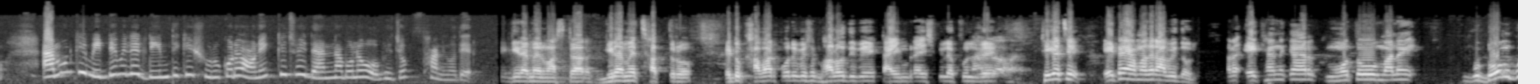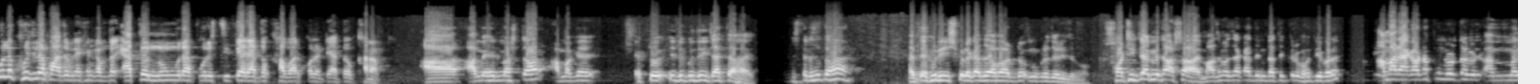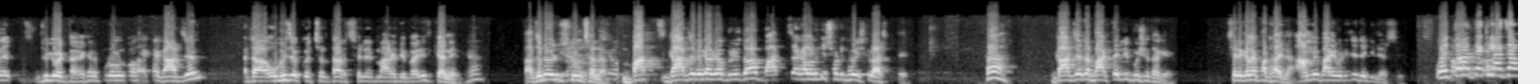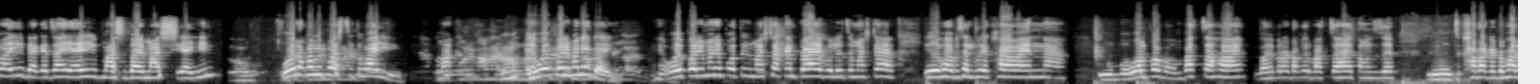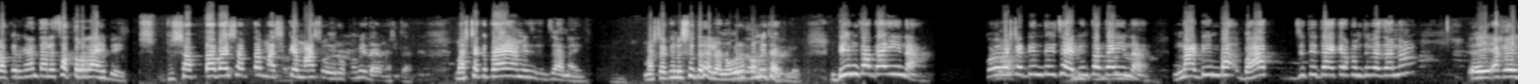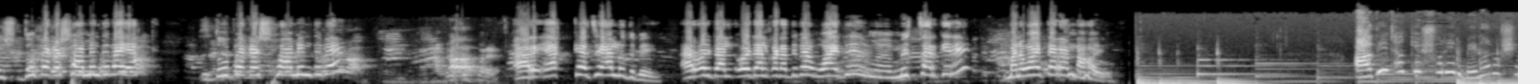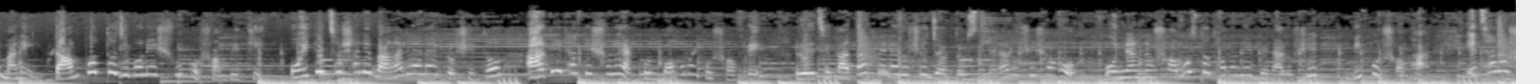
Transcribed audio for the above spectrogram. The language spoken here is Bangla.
এমনকি মিড ডে মিলের ডিম থেকে শুরু করে অনেক কিছুই দেন না বলেও অভিযোগ স্থানীয়দের। গ্রামের মাস্টার গ্রামের ছাত্র একটু খাবার পরিবেশ ভালো দিবে টাইমটা স্কুলে খুলবে ঠিক আছে? এটাই আমাদের আবেদন। আর এখানকার মতো মানে ডোমগুলো খুঁজলে পাওয়া যাবে না এখানকার এত নোংরা পরিস্থিতি আর এত খাবার কোয়ালিটি এত খারাপ। আর আমি হেডমাস্টার আমাকে একটু এদিক ওদিক যেতে হয়। বুঝতে পেরেছ তো হ্যাঁ? হয়তো এখন স্কুলের কাজে আবার মুখে জড়িয়ে দেবো সঠিক টাইমে তো আসা হয় মাঝে মাঝে একাদিন ব্যতিক্রম হতে পারে। আমার এগারোটা পনেরোটা মানে ঢুকে উঠতাম এখানে পুরো কথা একটা গার্জেন একটা অভিযোগ করছিল তার ছেলের মারুটি বাড়ি কেন? হ্যাঁ? তার জন্য শুনছিলাম। গার্জেনের কাছে বিরুদ্ধে বাচ্চা কালার কি সঠিকভাবে স্কুলে আসতে। হ্যাঁ? গার্জেনরা বাড়িতে নিয়ে বসে থাকে। ছেলেগুলো পাঠায় না। আমি বাড়ি বাড়ি ডেকে আসি। ওই তো দেখলা যাও আই ব্যাগে যাই আই মাস বাই মাস আই ওই রকমই পরিস্থিতি ওই পরিমাণে দেয়। ওই পরিমাণে প্রতি মাস্টারকে প্রায় বলে যে মাস্টার এইভাবে ছেলে খাওয়ায় না। অল্প বাচ্চা হয় দশ বারো টাকার বাচ্চা হয় তোমার যে খাবারটা একটু ভালো করে খান তাহলে ছাত্ররা আসবে সপ্তাহ বাই সপ্তাহ মাসকে মাস ওই রকমই দেয় মাস্টার। মাস্টারকে প্রায় আমি জানাই। মাস্টার কিন্তু শুধরাইলো না ওরকমই থাকল। ডিমটা দেয় না। কবে মাস্টার ডিম দিয়েছে? ডিম তো দেয় না। না ডিম ভাত যদি দেয় কীরকম দেবে জানো? এই দু প্যাকেট সোয়াবিন দেবে এক দু প্যাকেট সোয়াবিন দেবে? আর এক কেজি আলু দেবে। আর ওই ডাল ওই ডাল কটা দিবে? ওয়াই দিয়ে মিক্সচার করে মানে ওয়াইতে রান্না হয়। আদি ঢাকেশ্বরীর বেনারসি মানেই দাম্পত্য জীবনের সুখ ও সমৃদ্ধি। ঐতিহ্যশালী বাঙালিয়ানায় প্রসিদ্ধ আদি ঢাকেশ্বরী এখন বহরমপুর শহরে। রয়েছে কাতার বেনারসি জর্দোসি বেনারসি সহ অন্যান্য সমস্ত ধরনের বেনারসির বিপুল এছাড়া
